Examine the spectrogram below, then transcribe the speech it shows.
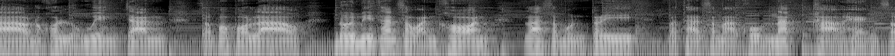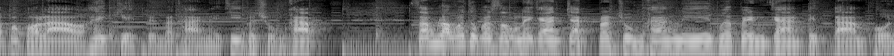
ลาว นครหลวงเวียงจันทร์สปปลาว โดยมีท่านสวรรครราชมนตรี ประธานสมาคมนักข่าวแห่งสปปลาว ให้เกียรติเป็นประธานในที่ประชุมครับ สำหรับวัตถุประสงค์ในการจัดประชุมครั้งนี้ เพื่อเป็นการติดตามผล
